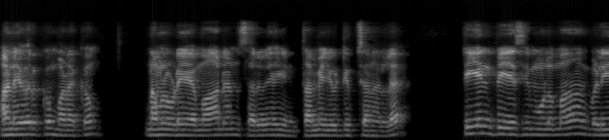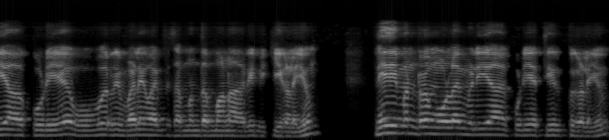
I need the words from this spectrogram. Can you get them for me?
அனைவருக்கும் வணக்கம். நம்மளுடைய modern survey in Tamil YouTube சேனல்ல, டிஎன்பிஎஸ்சி மூலமா வெளியாகக்கூடிய ஒவ்வொரு வேலைவாய்ப்பு சம்பந்தமான அறிவிக்கைகளையும், நீதிமன்றம் மூலம் வெளியாகக்கூடிய தீர்ப்புகளையும்,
